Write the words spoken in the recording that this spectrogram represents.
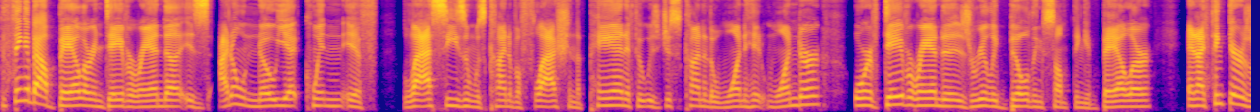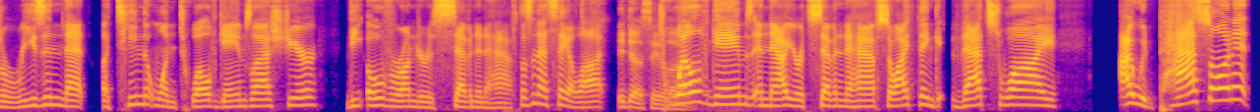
The thing about Baylor and Dave Aranda is I don't know yet, Quentin, if last season was kind of a flash in the pan, if it was just kind of the one hit wonder, or if Dave Aranda is really building something at Baylor. And I think there's a reason that a team that won 12 games last year, the over under is seven and a half. Doesn't that say a lot? It does say 12 games, and now you're at seven and a half. So I think that's why I would pass on it,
